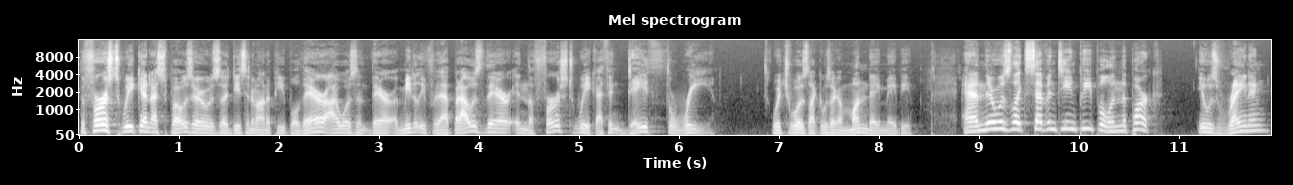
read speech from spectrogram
The first weekend, I suppose, there was a decent amount of people there. I wasn't there immediately for that, but I was there in the first week, I think day three, which was like, it was like a Monday maybe. And there was like 17 people in the park. It was raining,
